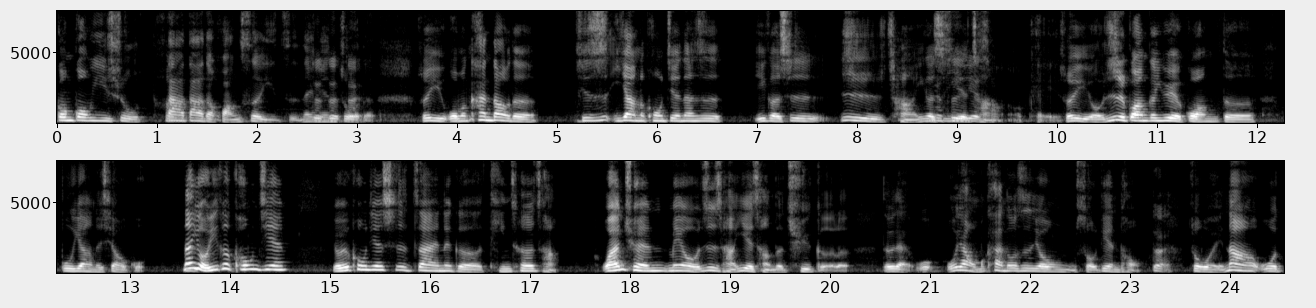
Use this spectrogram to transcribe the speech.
公共艺术，大大的黄色椅子那边坐的，对对对，所以我们看到的其实是一样的空间，但是一个是日场，一个是夜场，夜场，OK，所以有日光跟月光的不一样的效果。那有一个空间，有一个空间是在那个停车场，完全没有日常夜场的区隔了，对不对？我我想我们看都是用手电筒对作为，那我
